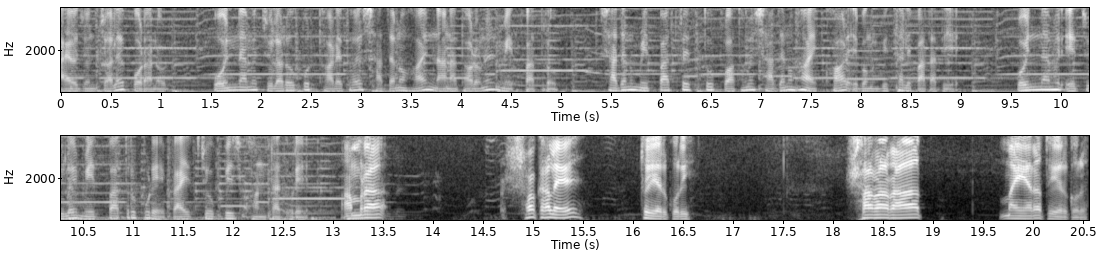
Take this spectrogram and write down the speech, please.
আয়োজন চলে পোড়ানোর। পৈন নামে চুলার উপর থরে থরে সাজানো হয় নানা ধরনের মৃৎপাত্র। সাজানো মৃৎপাত্রের স্তূপ প্রথমে সাজানো হয় খড় এবং বিছালি পাতা দিয়ে। পৈন নামের এই চুলোয় মৃৎপাত্র পুড়ে প্রায় চব্বিশ ঘণ্টা ধরে। আমরা সকালে তৈরি করি। সারা রাত মাইয়ারা তৈরি করে।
